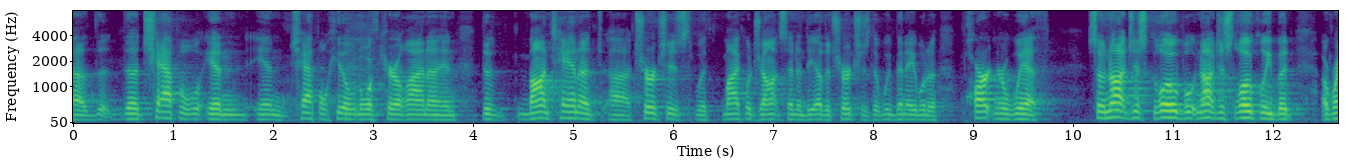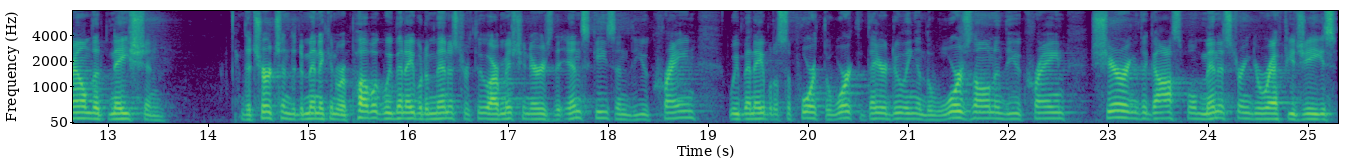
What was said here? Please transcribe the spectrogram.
uh, the, the, chapel in, in Chapel Hill, North Carolina, and the Montana uh, churches with Michael Johnson and the other churches that we've been able to partner with. So, not just global, not just locally, but around the nation the church in the Dominican Republic. We've been able to minister through our missionaries, the Inskis in the Ukraine. We've been able to support the work that they are doing in the war zone in the Ukraine, sharing the gospel, ministering to refugees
